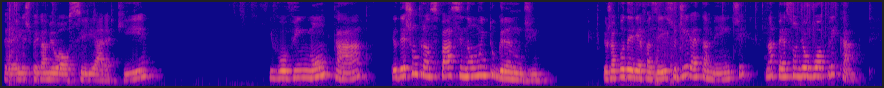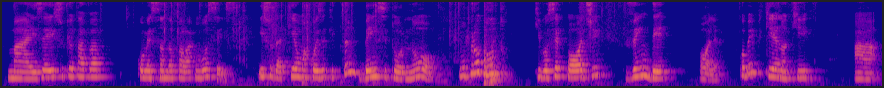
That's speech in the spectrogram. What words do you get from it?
Peraí, deixa eu pegar meu auxiliar aqui. E vou vir montar. Eu deixo um transpasse não muito grande, eu já poderia fazer isso diretamente na peça onde eu vou aplicar, mas é isso que eu estava começando a falar com vocês. Isso daqui é uma coisa que também se tornou um produto que você pode vender. Olha, ficou bem pequeno aqui a,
